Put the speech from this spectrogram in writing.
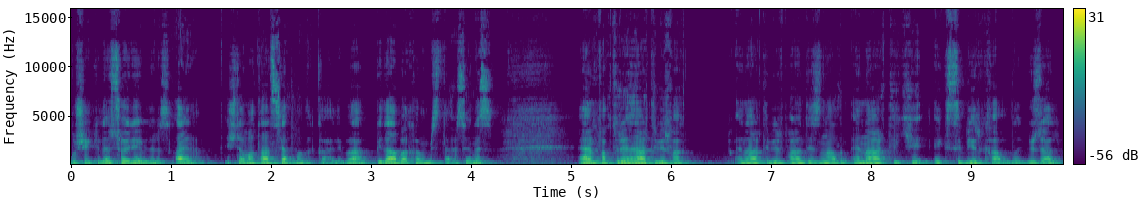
bu şekilde söyleyebiliriz. Aynen. İşlem hatası yapmadık galiba. Bir daha bakalım isterseniz. n faktörü n artı 1 fakt n artı 1 parantezini aldım. n artı 2 eksi 1 kaldı. Güzel.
